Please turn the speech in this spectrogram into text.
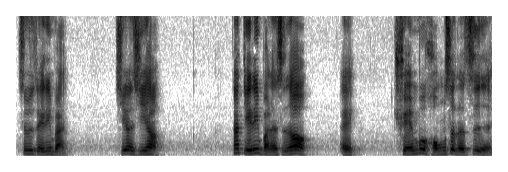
是不是跌停板？七二七号，那跌停板的时候，哎，全部红色的字，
